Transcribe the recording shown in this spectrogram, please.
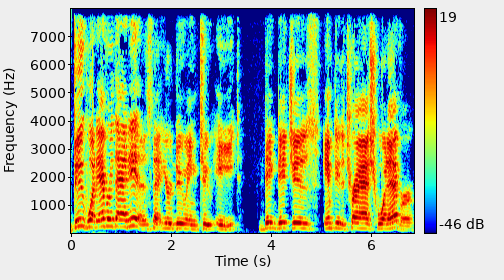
do whatever that is that you're doing to eat, dig ditches, empty the trash, whatever,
